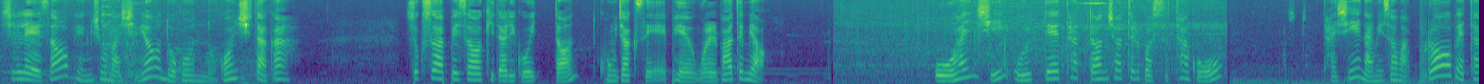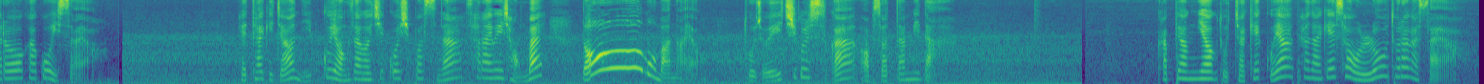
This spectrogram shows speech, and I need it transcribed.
실내에서 뱅쇼 마시며 노곤노곤 쉬다가 숙소 앞에서 기다리고 있던 공작새의 배웅을 받으며 오후 1시 올 때 탔던 셔틀버스 타고 다시 남이섬 앞으로 배 타러 가고 있어요. 배 타기 전 입구 영상을 찍고 싶었으나 사람이 정말 너무 많아요. 도저히 찍을 수가 없었답니다. 가평역 도착했고요. 편하게 서울로 돌아갔어요.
